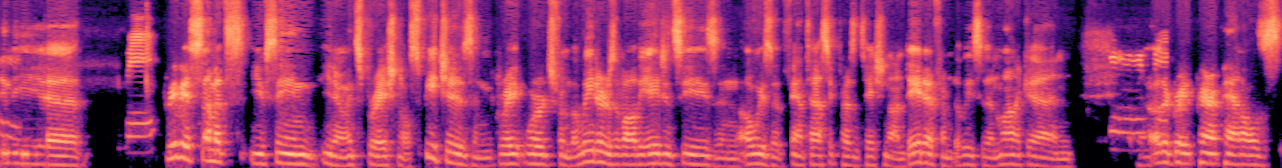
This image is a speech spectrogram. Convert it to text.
in the uh, previous summits, you've seen, you know, inspirational speeches and great words from the leaders of all the agencies, and always a fantastic presentation on data from Delisa and Monica, and you know, other great parent panels.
